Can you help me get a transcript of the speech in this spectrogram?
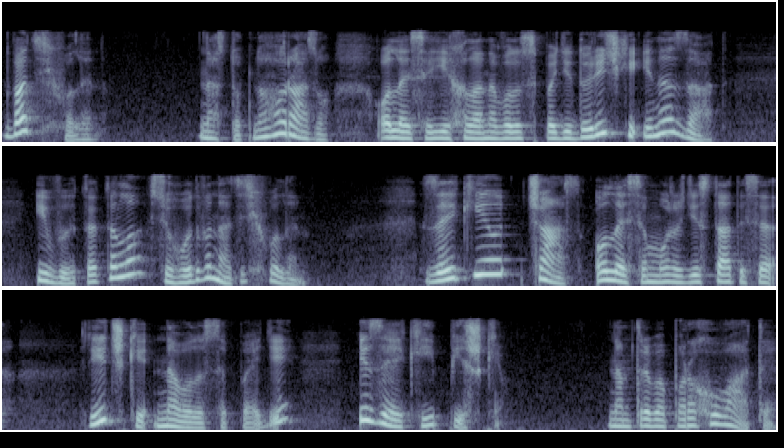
20 хвилин. Наступного разу Олеся їхала на велосипеді до річки і назад, і витратила всього 12 хвилин. За який час Олеся може дістатися річки на велосипеді і за який пішки? Нам треба порахувати,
